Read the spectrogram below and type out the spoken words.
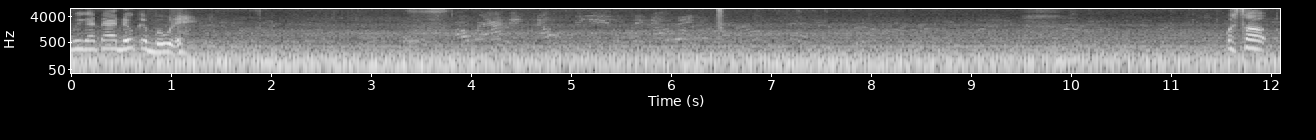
We got that Duke booty. What's up?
